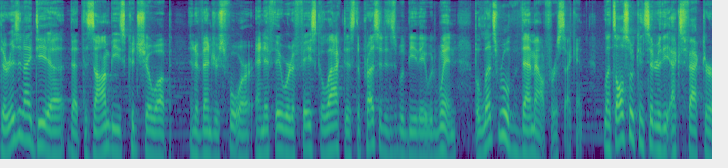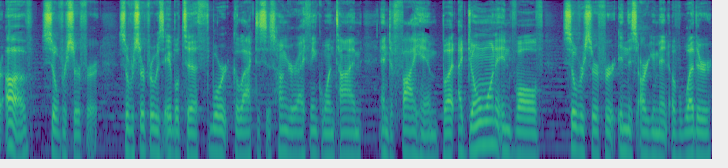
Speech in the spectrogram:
there is an idea that the zombies could show up Avengers 4, and if they were to face Galactus, the precedence would be they would win. But let's rule them out for a second. Let's also consider the X factor of Silver Surfer. Silver Surfer was able to thwart Galactus's hunger, I think, one time and defy him, but I don't want to involve Silver Surfer in this argument of whether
